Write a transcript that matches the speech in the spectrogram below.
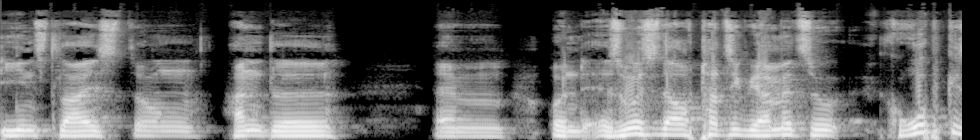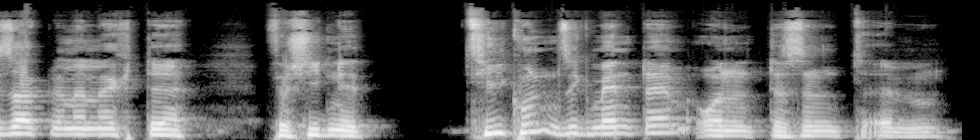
Dienstleistung, Handel. Ähm, und so ist es auch tatsächlich, wir haben jetzt so grob gesagt, wenn man möchte, verschiedene Zielkundensegmente und das sind, ähm,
